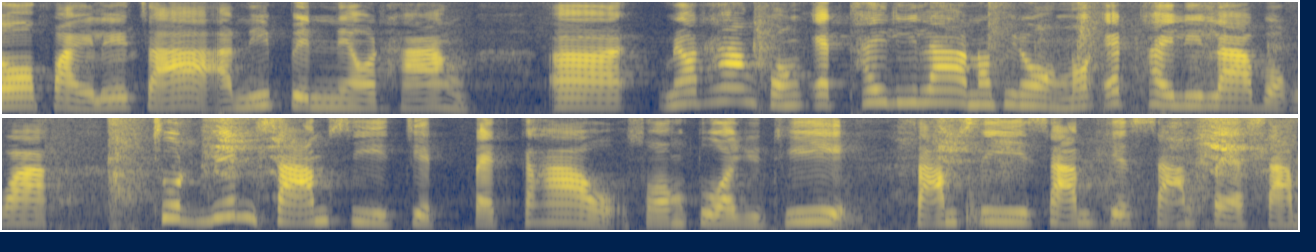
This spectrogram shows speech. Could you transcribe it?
ต่อไปเลยจ้า อันนี้เป็นแนวทางอ่าแนวทางของแอดไทยลีลาเนาะพี่น้องเนาะแอดไทยลีลาบอกว่าชุดวิ่น3 4 7 8 9 2ตัวอยู่ที่3 4 3 7 3 8 3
